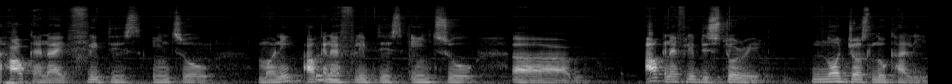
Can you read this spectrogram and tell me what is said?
how can I flip this into money? How can I mm-hmm. flip this into, um, how can I flip this story, not just locally,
